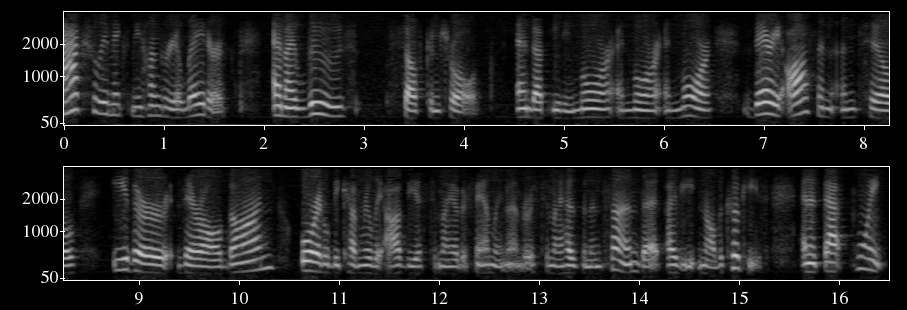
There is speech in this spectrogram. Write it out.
actually makes me hungrier later, and I lose self-control, end up eating more and more and more, very often until either they're all gone or it'll become really obvious to my other family members, to my husband and son, that I've eaten all the cookies. And at that point,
